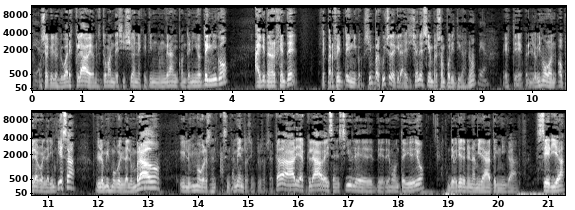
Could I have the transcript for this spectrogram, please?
Bien. O sea que los lugares clave donde se toman decisiones que tienen un gran contenido técnico, hay que tener gente de perfil técnico, sin perjuicio de que las decisiones siempre son políticas, ¿no? Bien. Este, lo mismo con, opera con la limpieza, lo mismo con el alumbrado y lo mismo con los asentamientos incluso. O sea, cada área clave y sensible de, de- de Montevideo debería tener una mirada técnica seria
